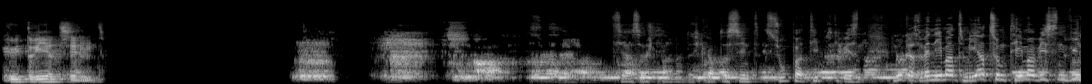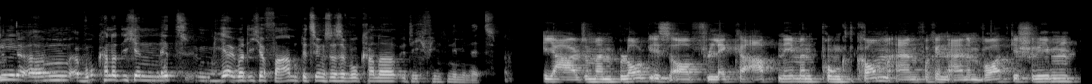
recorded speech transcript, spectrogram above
hydriert sind. Sehr, sehr spannend. Ich glaube, das sind super Tipps gewesen. Lukas, wenn jemand mehr zum Thema wissen will, ähm, wo kann er dich nicht mehr über dich erfahren, beziehungsweise wo kann er dich finden im Netz? Ja, also mein Blog ist auf leckerabnehmen.com, einfach in einem Wort geschrieben.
